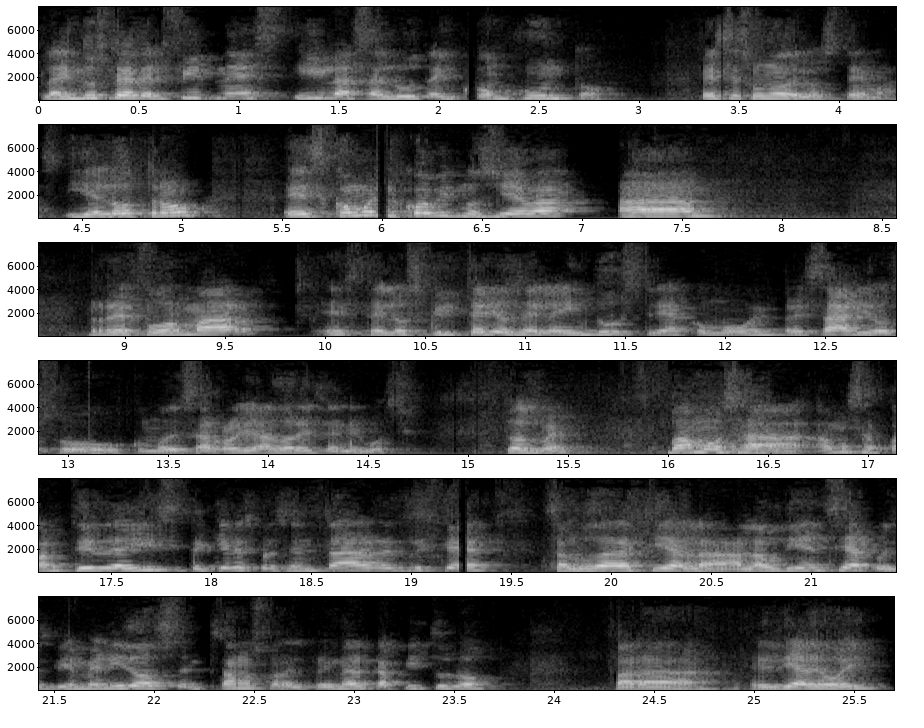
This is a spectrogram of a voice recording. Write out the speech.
la industria del fitness y la salud en conjunto. Ese es uno de los temas. Y el otro es cómo el COVID nos lleva a reformar este, los criterios de la industria como empresarios o como desarrolladores de negocio. Entonces, bueno, vamos a, vamos a partir de ahí. Si te quieres presentar, Enrique, saludar aquí a la, audiencia, pues bienvenidos. Empezamos con el primer capítulo para el día de hoy.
